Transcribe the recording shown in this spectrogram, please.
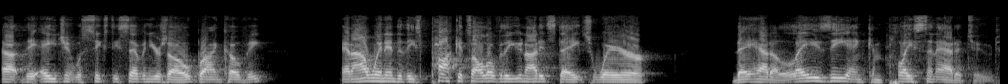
uh, the agent was 67 years old, Brian Covey, and I went into these pockets all over the United States where they had a lazy and complacent attitude,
